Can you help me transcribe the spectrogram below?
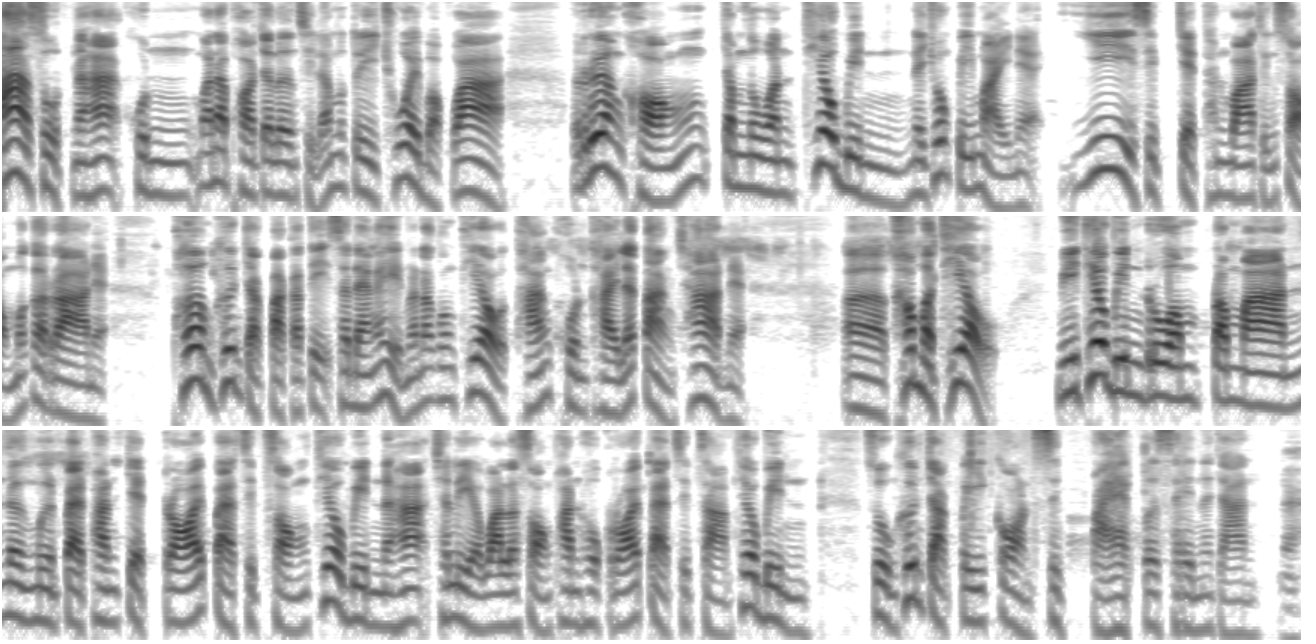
ล่าสุดนะฮะคุณมณพรเจริญศิลปมนตรีช่วยบอกว่า เรื่องของจำนวนเที่ยวบินในช่วงปีใหม่เนี่ย 27 ธันวาถึง 2 มกราเนี่ยเพิ่มขึ้นจากปกติแสดงให้เห็นว่านักท่องเที่ยวทั้งคนไทยและต่างชาติเนี่ยเเข้ามาเที่ยวมีเที่ยวบินรวมประมาณ 18,782 เที่ยวบินนะฮะเฉลี่ยวันละ 2,683 เที่ยวบิน สูงขึ้นจากปีก่อน 18%อาจารย์นะ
